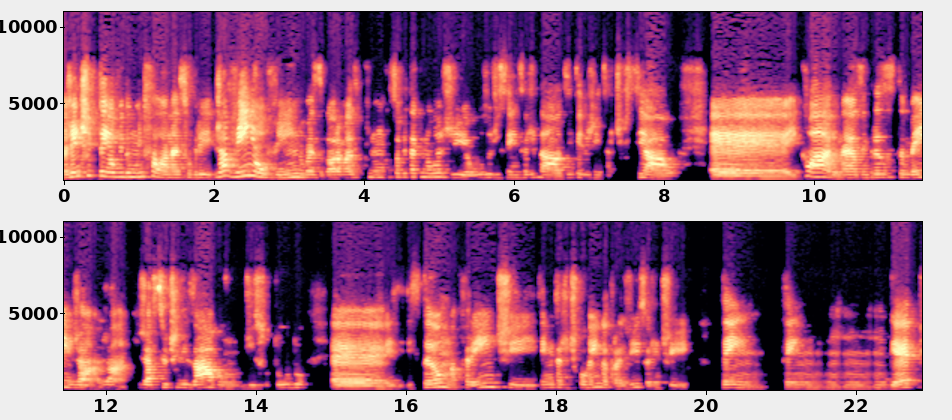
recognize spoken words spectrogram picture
a gente tem ouvido muito falar, né, sobre, já vinha ouvindo, mas agora mais do que nunca, sobre tecnologia, o uso de ciência de dados, inteligência artificial, é, e claro, né, as empresas também já, já, já se utilizavam disso tudo, é, estão na frente, tem muita gente correndo atrás disso, a gente tem, tem um, um gap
